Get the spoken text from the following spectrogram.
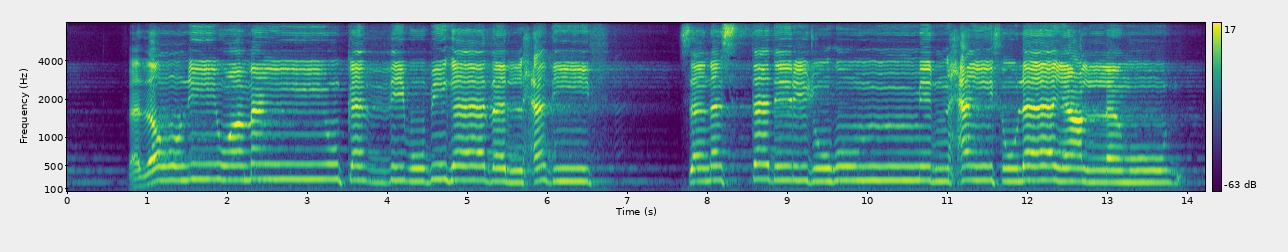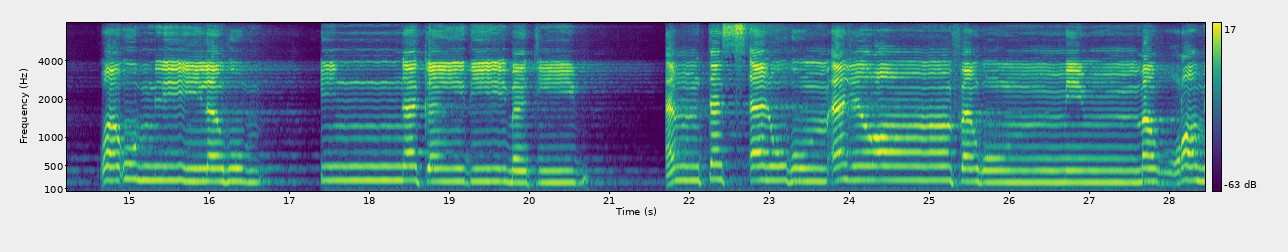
فذرني ومن يكذب بهذا الحديث سنستدرجهم من حيث لا يعلمون وأملي لهم إن كيدي متين أم تسألهم أجرا فهم من مغرم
